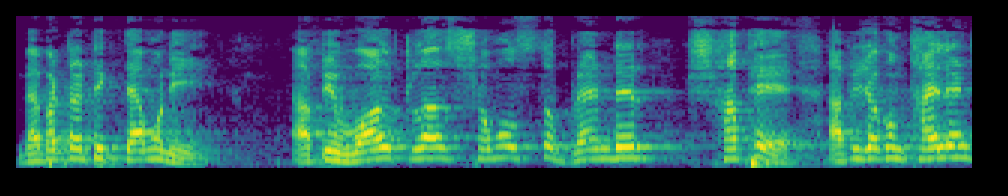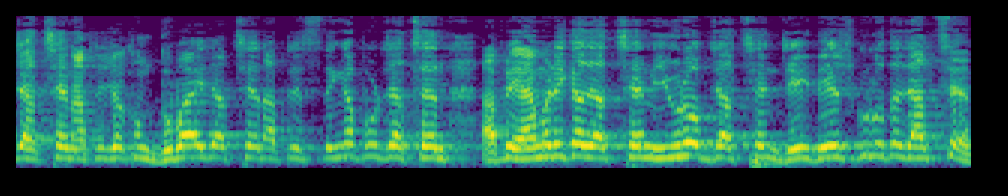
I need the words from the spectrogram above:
ব্যাপারটা ঠিক তেমনই। আপনি ওয়ার্ল্ড ক্লাস সমস্ত ব্র্যান্ডের সাথে আপনি যখন থাইল্যান্ড যাচ্ছেন, আপনি যখন দুবাই যাচ্ছেন, আপনি সিঙ্গাপুর যাচ্ছেন, আপনি আমেরিকা যাচ্ছেন, ইউরোপ যাচ্ছেন, যেই দেশগুলোতে যাচ্ছেন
